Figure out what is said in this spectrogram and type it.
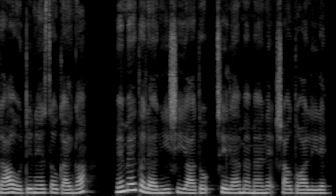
ဓာတ်ကိုတင်းတင်းဆုပ်ကိုင်းကမဲမဲတရံကြီးရှိရာသို့ခြေလမ်းမှန်မှန်နဲ့ရှောက်သွားလေတယ်။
